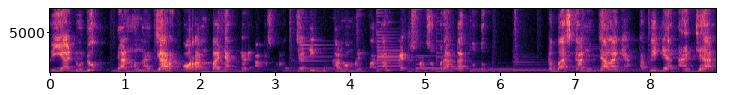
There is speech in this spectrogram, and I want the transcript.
Lia duduk dan mengajar orang banyak dari atas perahu. Jadi bukan memerintahkan Petrus langsung berangkat untuk kebaskan jalannya, tapi dia ajar.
